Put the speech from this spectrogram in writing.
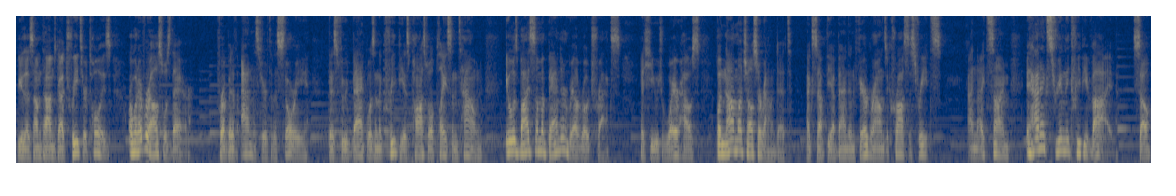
because I sometimes got treats or toys or whatever else was there. For a bit of atmosphere to the story, this food bank was in the creepiest possible place in town, it was by some abandoned railroad tracks, a huge warehouse, but not much else around it, except the abandoned fairgrounds across the streets. At night time, it had an extremely creepy vibe, so,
